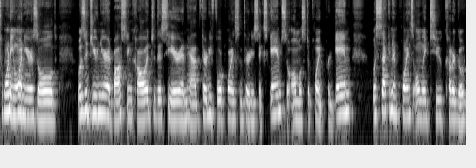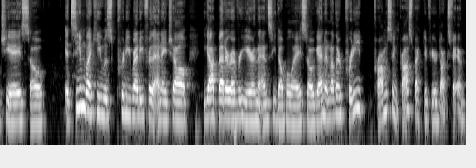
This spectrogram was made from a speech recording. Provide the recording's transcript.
21 years old. Was a junior at Boston College this year and had 34 points in 36 games, so almost a point per game. Was second in points only to Cutter Gauthier, so it seemed like he was pretty ready for the NHL. He got better every year in the NCAA. So again, another pretty promising prospect if you're a Ducks fan.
